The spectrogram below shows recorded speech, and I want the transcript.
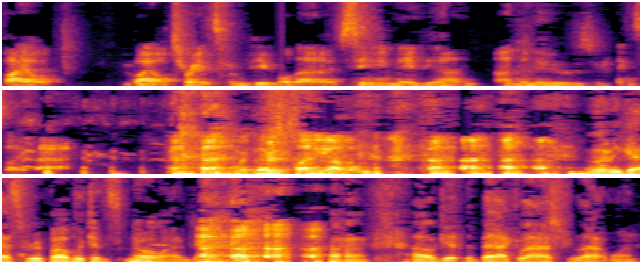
vile vile traits from people that I've seen maybe on, on the news or things like that. There's plenty of them. Let me guess, Republicans. No, I'm. I'll get the backlash for that one.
